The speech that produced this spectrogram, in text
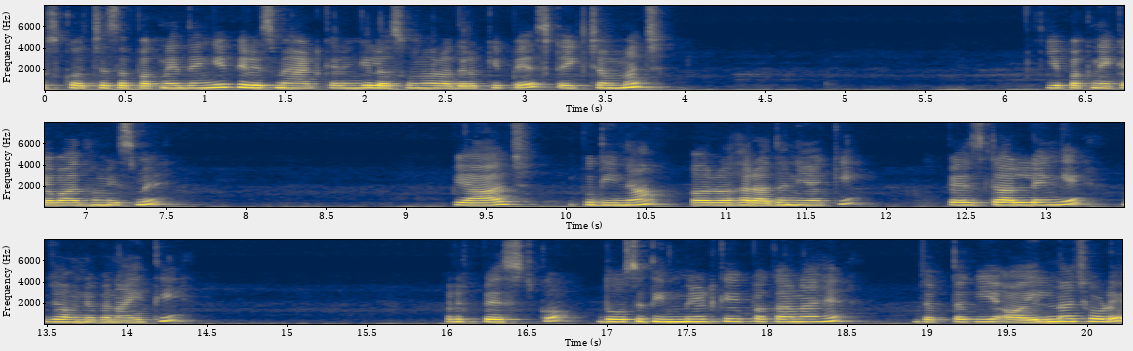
उसको अच्छे से पकने देंगे, फिर इसमें ऐड करेंगे लहसुन और अदरक की पेस्ट, एक चम्मच। ये पकने के बाद हम इसमें प्याज, पुदीना और हरा धनिया की पेस्ट डाल लेंगे, जो हमने बनाई थी। और इस पेस्ट को दो से तीन मिनट के पकाना है, जब तक ये ऑयल ना छोड़े।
